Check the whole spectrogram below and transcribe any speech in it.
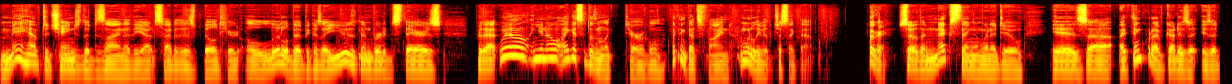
May have to change the design of the outside of this build here a little bit because I used inverted stairs for that. Well, you know, I guess it doesn't look terrible. I think that's fine. I'm going to leave it just like that. Okay, so the next thing I'm going to do is uh, I think what I've got is a, is a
